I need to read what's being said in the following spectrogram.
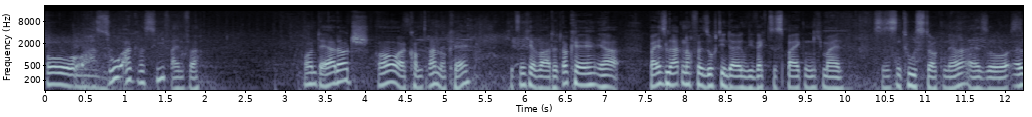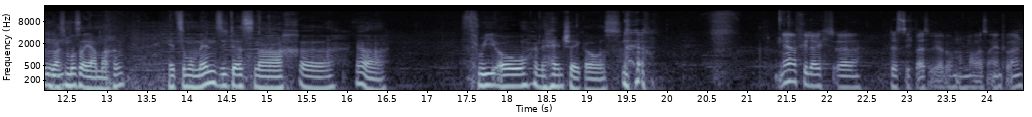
Oh, oh, so aggressiv einfach. Und der Air Dodge. Oh, er kommt ran, okay. Ich jetzt nicht erwartet. Okay, ja. Beisel hat noch versucht, ihn da irgendwie wegzuspiken. Ich meine, das ist ein Two-Stock, ne? Also irgendwas Mhm. muss er ja machen. Jetzt im Moment sieht das nach, äh, ja, 3-0 und Handshake aus. Ja, vielleicht äh, lässt sich Beißel ja doch nochmal was einfallen.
